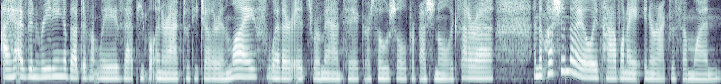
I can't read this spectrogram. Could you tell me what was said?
I, have been reading about different ways that people interact with each other in life, whether it's romantic or social, professional, etc. And the question that I always have when I interact with someone,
